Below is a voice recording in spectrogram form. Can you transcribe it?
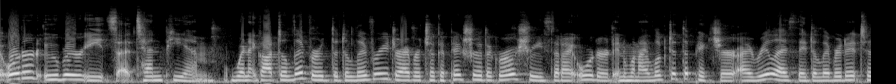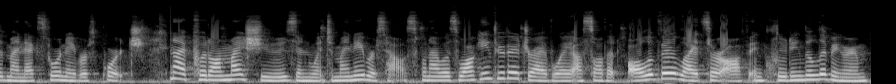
ordered Uber Eats at 10 p.m. When it got delivered, the delivery driver took a picture of the groceries that I ordered, and when I looked at the picture, I realized they delivered it to my next door neighbor's porch. And I put on my shoes and went to my neighbor's house. When I was walking through their driveway, I saw that all of their lights are off, including the living room,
